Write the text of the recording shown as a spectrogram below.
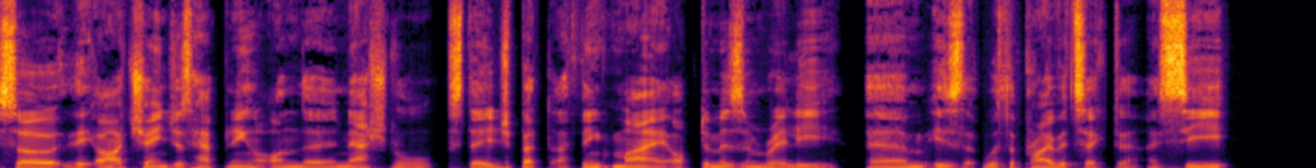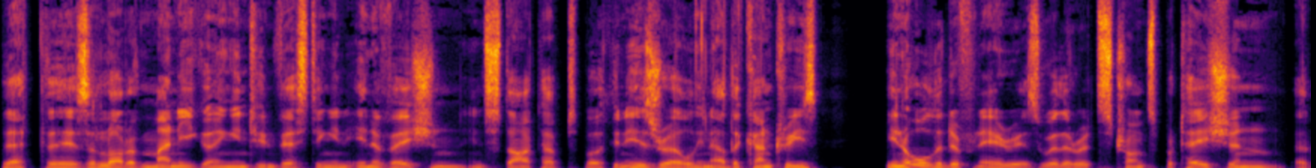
So there are changes happening on the national stage, but I think my optimism really um, is with the private sector. I see that there's a lot of money going into investing in innovation, in startups, both in Israel, in other countries, in all the different areas, whether it's transportation, uh,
